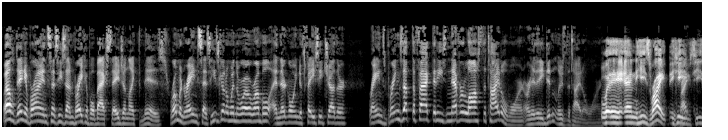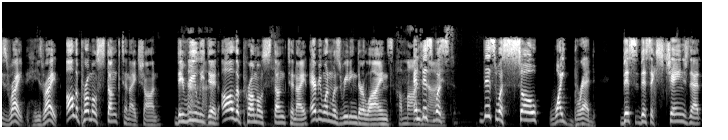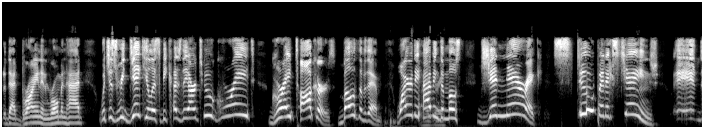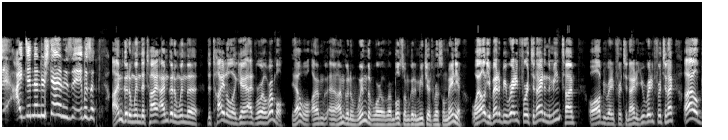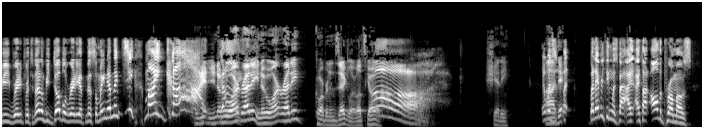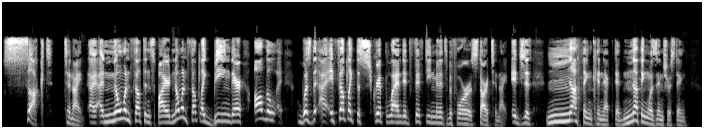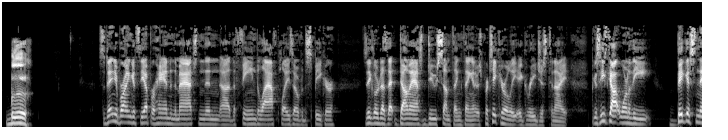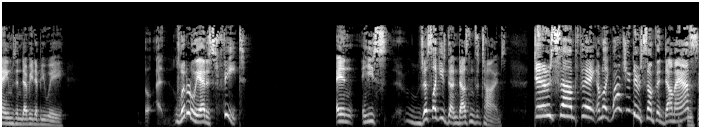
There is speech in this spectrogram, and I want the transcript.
Well, Daniel Bryan says he's unbreakable backstage, unlike The Miz. Roman Reigns says he's going to win the Royal Rumble and they're going to face each other. Reigns brings up the fact that he's never lost the title, Warren, or that he didn't lose the title, Warren. Well, and he's right. He's right. he's right. He's right. All the promos stunk tonight, Sean. They really did. All the promos stunk tonight. Everyone was reading their lines, and this was this was so white bread. This this exchange that that Bryan and Roman had, which is ridiculous because they are two great great talkers, both of them. Why are they having the most generic, stupid exchange? It, I didn't understand. It was a I'm going to win the ti- I'm going to win the the title again at Royal Rumble. Yeah, well, I'm uh, I'm going to win the Royal Rumble, so I'm going to meet you at WrestleMania. Well, you better be ready for it tonight. In the meantime, Oh, I'll be ready for tonight. Are you ready for tonight? I'll be ready for tonight. I'll be double ready at WrestleMania. I'm like, gee, my God. You, you know God. who aren't ready? You know who aren't ready? Corbin and Ziggler. Let's go. Oh. Shitty. It was, uh, but, but everything was bad. I, I thought all the promos sucked tonight. I, I, no one felt inspired. No one felt like being there. All the was the it felt like the script landed 15 minutes before start tonight. It just nothing connected. Nothing was interesting. So Daniel Bryan gets the upper hand in the match, and then uh, the fiend laugh plays over the speaker. Ziggler does that dumbass do something thing, and it was particularly egregious tonight because he's got one of the biggest names in WWE literally at his feet. And he's just like he's done dozens of times. Do something. I'm like, why don't you do something, dumbass?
